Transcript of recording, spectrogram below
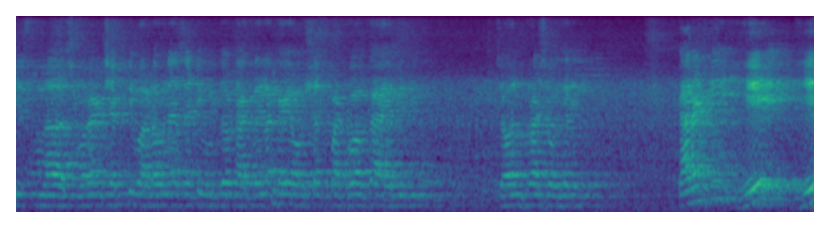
की स्मरणशक्ती वाढवण्यासाठी उद्धव ठाकरेला काही औषध पाठवावं का आयुर्वेदिक च्यवनप्राश वगैरे? कारण की हे हे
